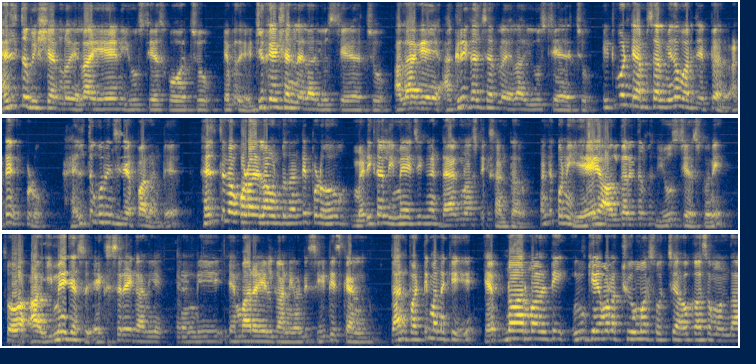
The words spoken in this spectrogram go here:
హెల్త్ విషయంలో ఎలా ఏఐని యూస్ చేసుకోవచ్చు లేకపోతే ఎడ్యుకేషన్లో ఎలా యూస్ చేయొచ్చు అలాగే అగ్రికల్చర్లో ఎలా యూస్ చేయొచ్చు ఇటువంటి అంశాల మీద వారు చెప్పారు. అంటే ఇప్పుడు హెల్త్ గురించి చెప్పాలంటే హెల్త్లో కూడా ఎలా ఉంటుందంటే ఇప్పుడు మెడికల్ ఇమేజింగ్ అండ్ డయాగ్నోస్టిక్స్ అంటారు. అంటే కొన్ని ఏ ఆల్గరిథమ్స్ యూజ్ చేసుకుని సో ఆ ఇమేజెస్ ఎక్స్రే కానివ్వండి ఎంఆర్ఐలు కానివ్వండి సిటీ స్కాన్ దాన్ని బట్టి మనకి ఎబ్నార్మాలిటీ ఇంకేమైనా ట్యూమర్స్ వచ్చే అవకాశం ఉందా?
